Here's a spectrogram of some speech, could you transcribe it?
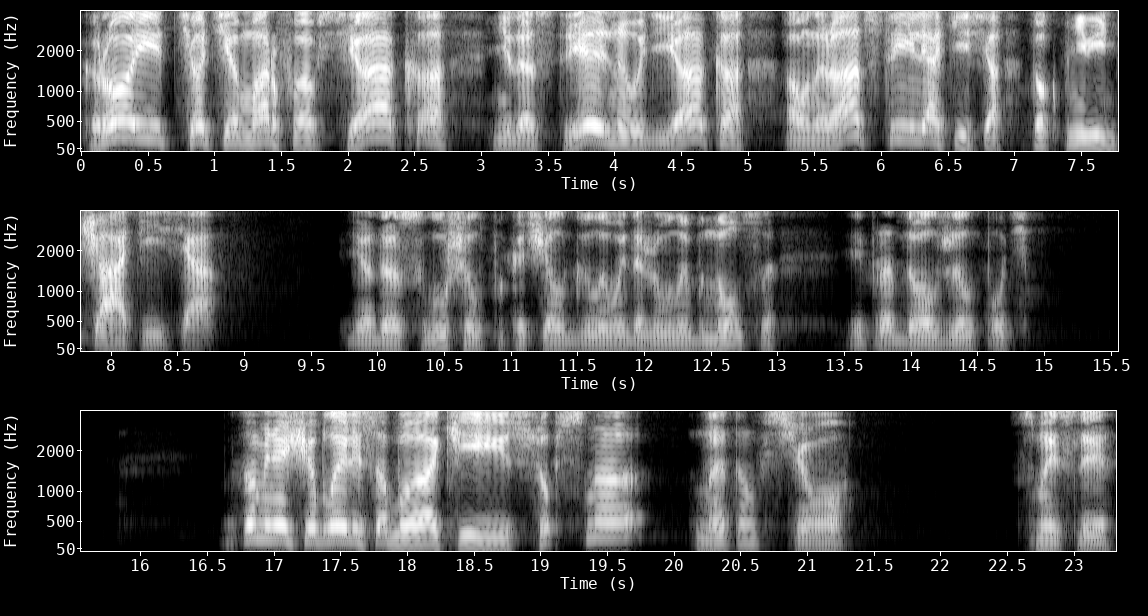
Кроет тетя Марфа всяко, недострельного дьяка, а он рад стрелятися, только не венчатися. Я дослушал, покачал головой, даже улыбнулся и продолжил путь. Потом меня еще облаяли собаки, и, собственно, на этом все. В смысле,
